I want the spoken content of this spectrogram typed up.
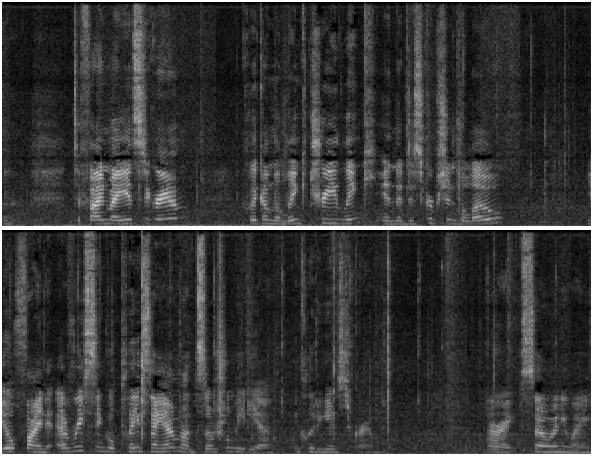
to find my Instagram, click on the Linktree link in the description below. You'll find every single place I am on social media, including Instagram. All right, so anyway,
